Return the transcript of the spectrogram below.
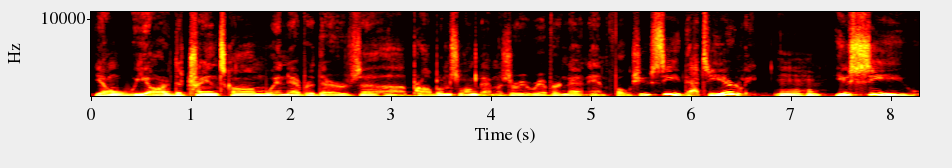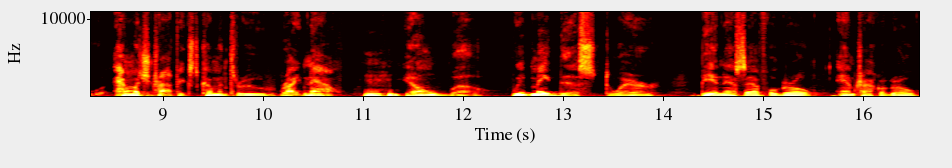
You know, we are the Transcon whenever there's uh, uh, problems along that Missouri River and that. And folks, you see that's yearly. Mm-hmm. You see how much traffic's coming through right now. Mm-hmm. You know, uh, we've made this to where BNSF will grow, Amtrak will grow,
